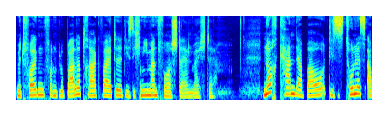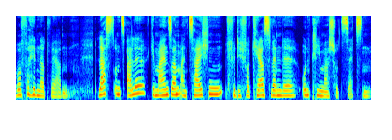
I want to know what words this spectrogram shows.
Mit Folgen von globaler Tragweite, die sich niemand vorstellen möchte. Noch kann der Bau dieses Tunnels aber verhindert werden. Lasst uns alle gemeinsam ein Zeichen für die Verkehrswende und Klimaschutz setzen.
